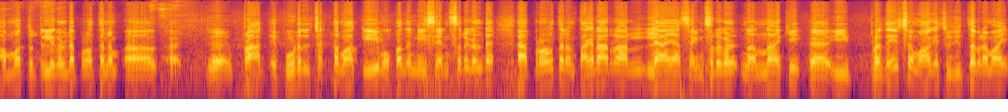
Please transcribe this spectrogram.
അമ്മത്തൊട്ടിലുകളുടെ പ്രവർത്തനം ആ, ആ, പ്രാ- കൂടുതൽ ശക്തമാക്കുകയും ഒപ്പം തന്നെ ഈ സെൻസറുകളുടെ പ്രവർത്തനം തകരാറിലായ സെൻസറുകൾ നന്നാക്കി ഈ പ്രദേശമാകെ ശുചിത്വപരമായി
